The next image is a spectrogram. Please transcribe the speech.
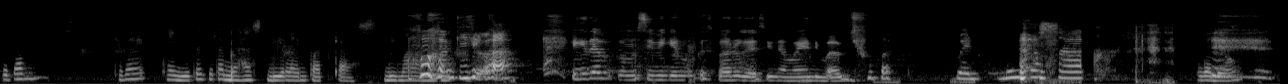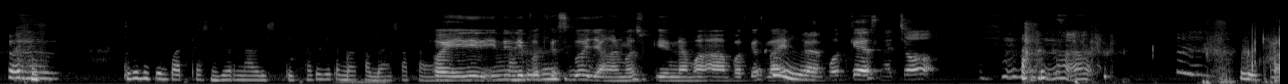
Kita kita kayak gitu kita bahas di lain podcast di malam Jumat. gila. Ya, kita mesti bikin podcast baru gak sih namanya di malam Jumat? When kamu rasa enggak dong kita bikin podcast jurnalistik tapi kita bakal bahas apa ya Oh ini ini di Nanti podcast gue jangan masukin nama podcast lain Iya. dan podcast ngaco. nah, lupa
